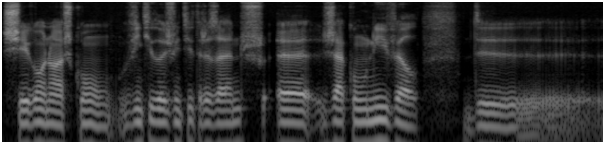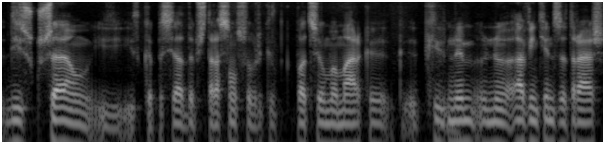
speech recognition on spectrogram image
chegam a nós com 22, 23 anos, já com um nível de, de execução e, de capacidade de abstração sobre aquilo que pode ser uma marca que, que há 20 anos atrás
